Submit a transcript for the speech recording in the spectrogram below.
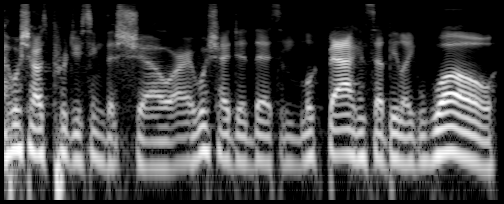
I wish I was producing this show or I wish I did this and look back instead of be like, whoa,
